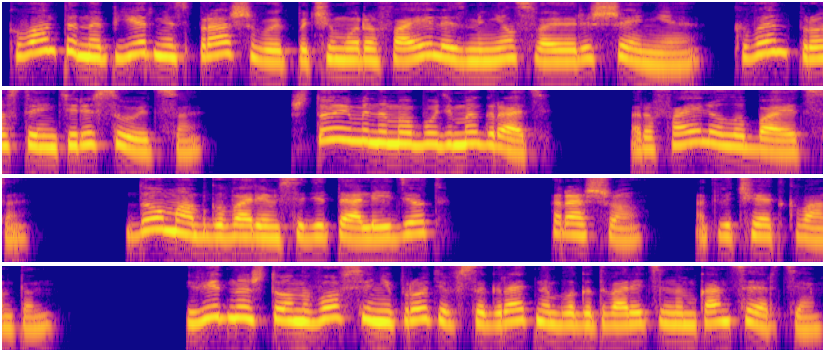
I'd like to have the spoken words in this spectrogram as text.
Квантон и Пьер не спрашивают, почему Рафаэль изменил свое решение. Квен просто интересуется. «Что именно мы будем играть?» Рафаэль улыбается. «Дома обговорим все детали, идет?» «Хорошо», — отвечает Квантон. Видно, что он вовсе не против сыграть на благотворительном концерте.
